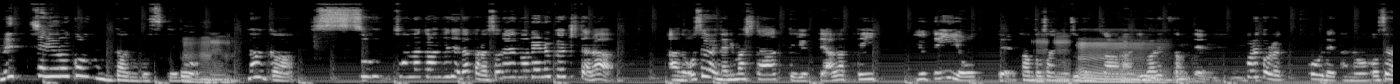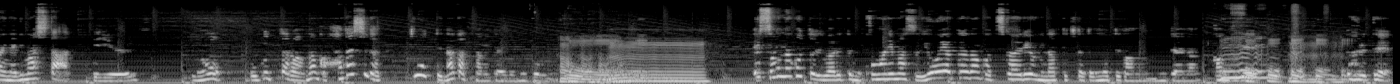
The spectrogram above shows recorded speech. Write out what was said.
めっちゃ喜んだんですけど、うんうん。なんか、そ、そんな感じで、だからそれの連絡が来たら、あの、お世話になりましたって言って上がっていい、言っていいよって担当さんに自分から言われてたんで、これこれこうで、あの、お世話になりましたっていうのを送ったら、なんか話が通ってなかったみたいで、向こうに。え、そんなこと言われても困ります？ようやくなんか使えるようになってきたと思ってたのみたいな感じで言われて、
